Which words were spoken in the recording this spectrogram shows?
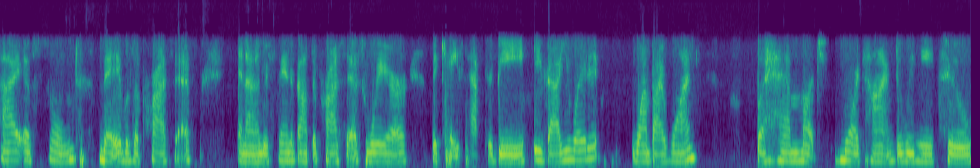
I assumed that it was a process. And I understand about the process where the case have to be evaluated one by one, but how much more time do we need to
